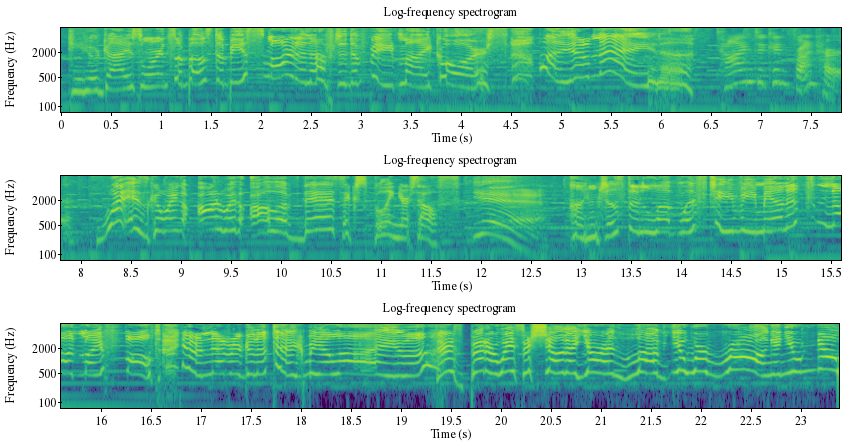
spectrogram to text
Come on, let's go. You guys weren't supposed to be smart enough to defeat my course. What do you mean? Time to confront her. What is going on with all of this? Explain yourself. Yeah. I'm just in love with TV, man. It's not my fault. fault! You're never gonna take me alive! There's better ways to show that you're in love. You were wrong and you know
